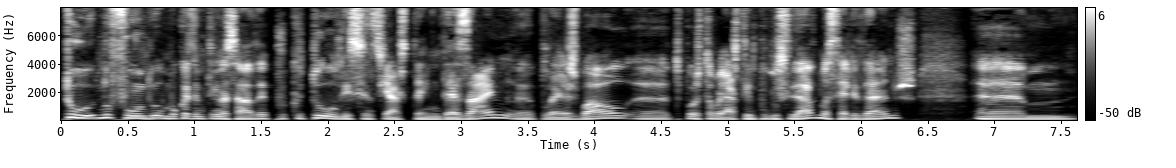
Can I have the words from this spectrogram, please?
tu, no fundo, uma coisa muito engraçada é porque tu licenciaste em design uh, pela ESBAL, uh, depois trabalhaste em publicidade uma série de anos. Um,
